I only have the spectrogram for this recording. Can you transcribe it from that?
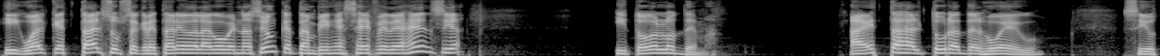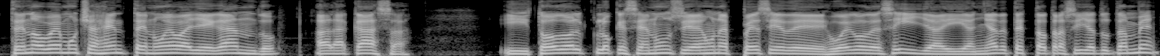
igual que está el subsecretario de la gobernación, que también es jefe de agencia, y todos los demás a estas alturas del juego, si usted no ve mucha gente nueva llegando a la casa y todo lo que se anuncia es una especie de juego de silla y añádete esta otra silla tú también,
